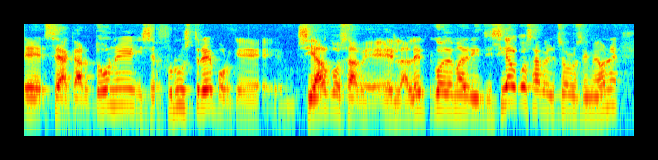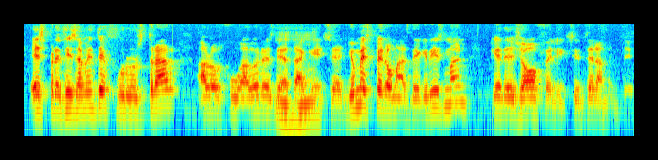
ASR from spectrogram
eh, se acartone y se frustre, porque si algo sabe el Atlético de Madrid y si algo sabe el Cholo Simeone, es precisamente frustrar a los jugadores de ataque. O sea, yo me espero más de Griezmann que de Joao Félix, sinceramente.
